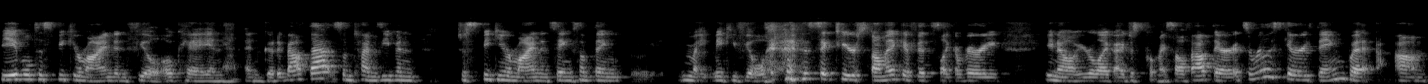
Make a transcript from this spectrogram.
be able to speak your mind and feel okay and, and good about that. Sometimes, even just speaking your mind and saying something might make you feel sick to your stomach if it's like a very, you know, you're like, I just put myself out there. It's a really scary thing, but um,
